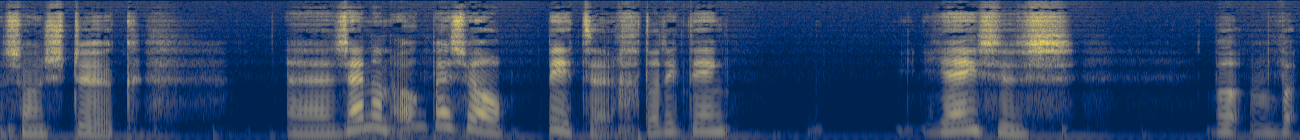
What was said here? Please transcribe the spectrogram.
zo'n stuk. eh, zijn dan ook best wel pittig. Dat ik denk, Jezus, wa- wa-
